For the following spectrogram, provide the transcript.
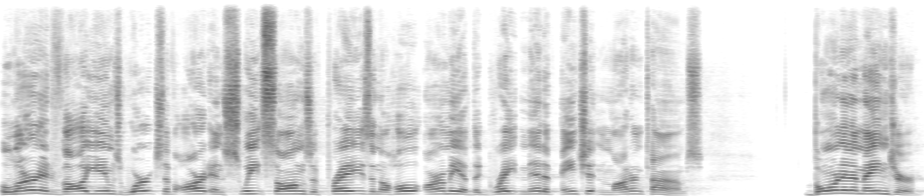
learned volumes, works of art, and sweet songs of praise in the whole army of the great men of ancient and modern times born in a manger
